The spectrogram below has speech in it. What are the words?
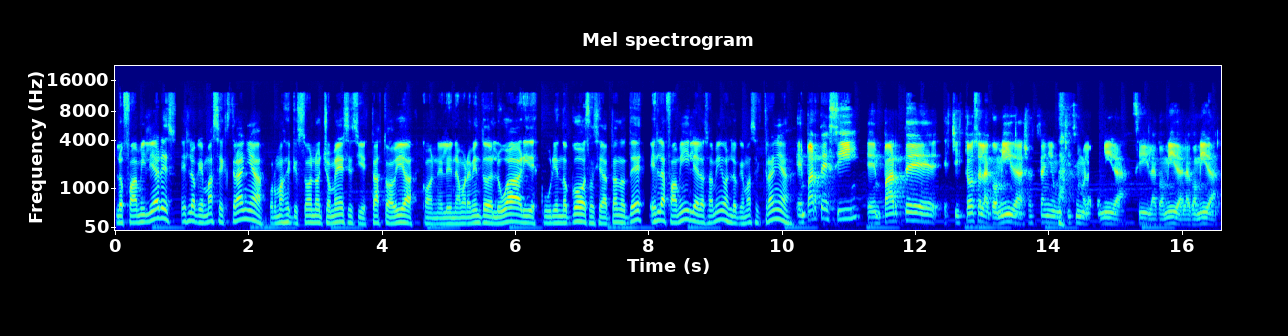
¿Los familiares es lo que más extraña, por más de que son ocho meses y estás todavía con el enamoramiento del lugar y descubriendo cosas y adaptándote? ¿Es la familia, los amigos lo que más extraña? En parte sí, en parte es chistoso la comida. Yo extraño muchísimo la comida. Sí, la comida, la comida.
